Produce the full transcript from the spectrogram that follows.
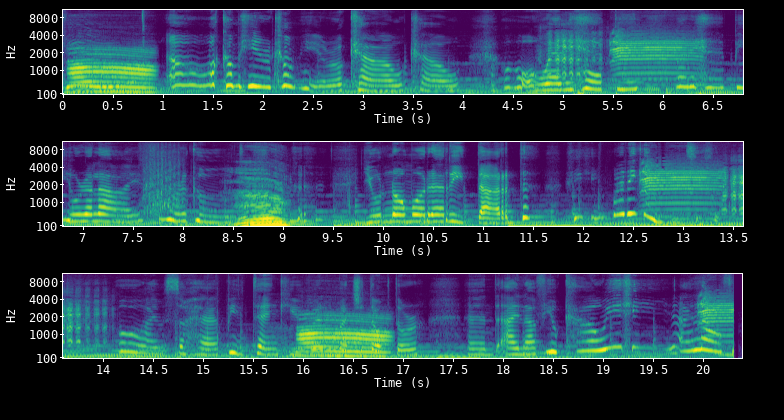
Mm. Oh, come here, come here, oh cow, cow. Oh, very happy, very happy you're alive, you're good. Mm. you're no more a retard. very good. Oh, I'm so happy, thank you very much, mm. doctor. And I love you, cow. I love you.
